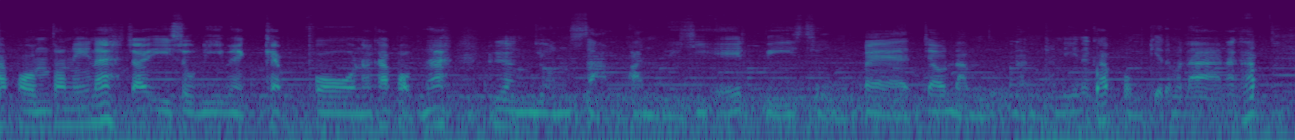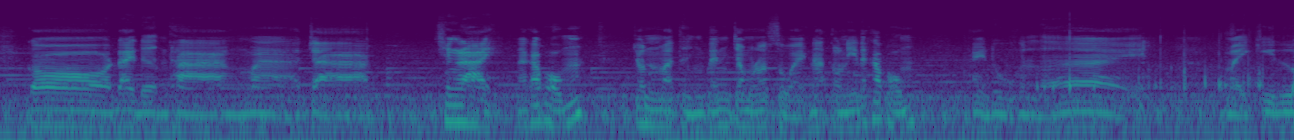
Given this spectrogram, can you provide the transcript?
ครับผมตอนนี้นะเจ้า i s u d Max Cap 4นะครับผมนะ เครื่องยนต์ 3,000 VGS ปี 08 เจ้าดำดุดันคันนี้นะครับ ผมเกียร์ธรรมดานะครับ ก็ได้เดินทางมาจากเชียงรายนะครับผมจนมาถึงเต็นจามรสวยนะตอนนี้นะครับผมให้ดูกันเลยไม่กิโล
